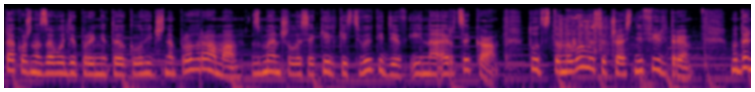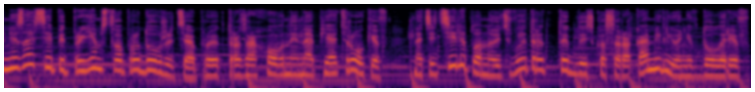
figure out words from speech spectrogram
Також на заводі прийнята екологічна програма. Зменшилася кількість викидів і на РЦК. Тут встановили сучасні фільтри. Модернізація підприємства продовжиться. Проєкт розрахований на 5 років. На ці цілі планують витратити близько 40 мільйонів доларів.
